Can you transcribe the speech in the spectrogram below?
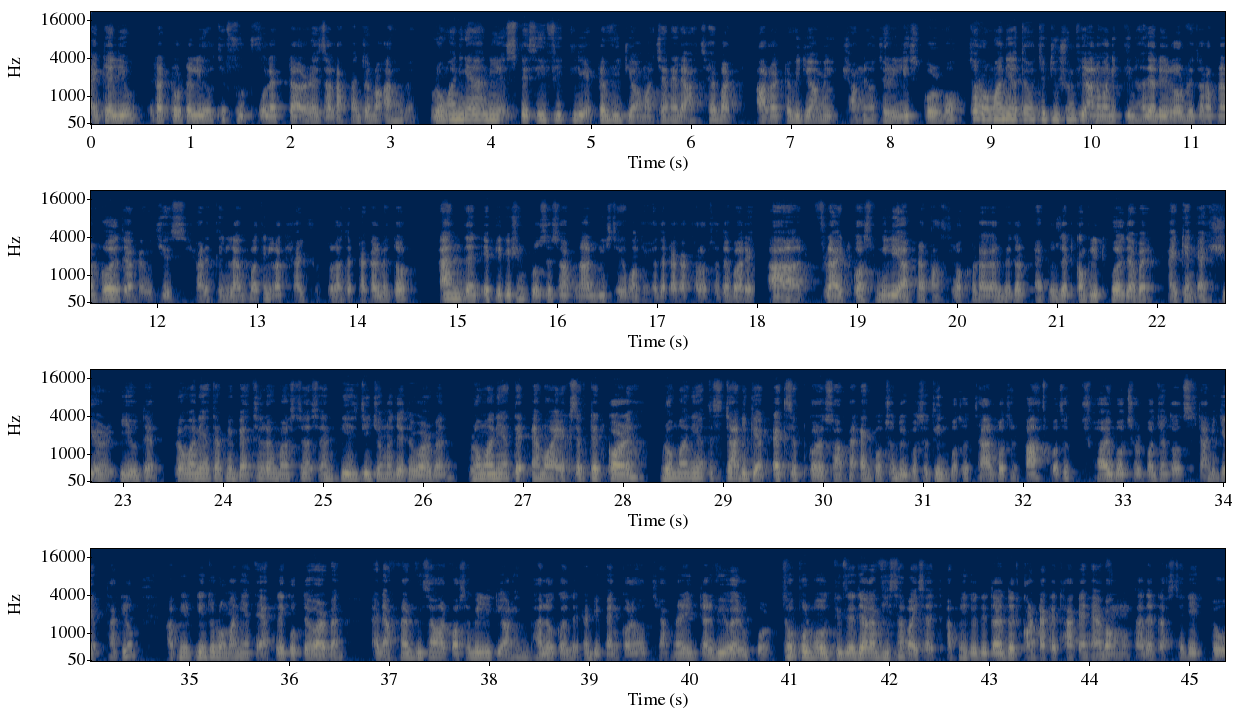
I tell you এটা টোটালি হচ্ছে ফ্রুটফুল একটা রেজাল্ট আপনার জন্য আনবে। রোমানিয়া নিয়ে স্পেসিফিকলি একটা ভিডিও আমার চ্যানেলে আছে বাট আরও একটা ভিডিও আমি সামনে হচ্ছে রিলিজ করব। তো রোমানিয়াতে হচ্ছে টিউশন ফি আনুমানিক তিন হাজার ইউরোর ভেতর আপনার হয়ে যাবে ইজ সাড়ে তিন লাখ বা তিন লাখ ষাট সত্তর হাজার টাকার ভেতর। অ্যান্ড দেন অ্যাপ্লিকেশন প্রসেস আপনার বিশ থেকে পঞ্চাশ হাজার টাকা খরচ হতে পারে। আর ফ্লাইট কস্ট মিলিয়ে আপনার পাঁচ লক্ষ টাকার ভেতর এ টু জেড কমপ্লিট হয়ে যাবে। I can assure you that রোমানিয়াতে আপনি ব্যাচেলার মাস্টার্স অ্যান্ড পিএইচডির জন্য যেতে পারবেন। রোমানিয়াতে এমআই অ্যাকসেপ্টেড করে। রোমানিয়াতে স্টাডি গ্যাপ অ্যাকসেপ্ট করে। সো আপনার এক বছর, দুই বছর, তিন বছর, চার বছর, পাঁচ বছর, ছয় বছর পর্যন্ত স্টাডি গ্যাপ থাকলেও আপনি কিন্তু রোমানিয়াতে অ্যাপ্লাই করতে পারবেন। অ্যান্ড আপনার ভিসা হওয়ার পসিবিলিটি অনেক ভালো কাজ এটা ডিপেন্ড করে হচ্ছে আপনার ইন্টারভিউ এর উপর। তো পূর্ববর্তীতে যারা ভিসা পাইছে, আপনি যদি তাদের কন্ট্যাক্টে থাকেন এবং তাদের কাছ থেকে একটু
